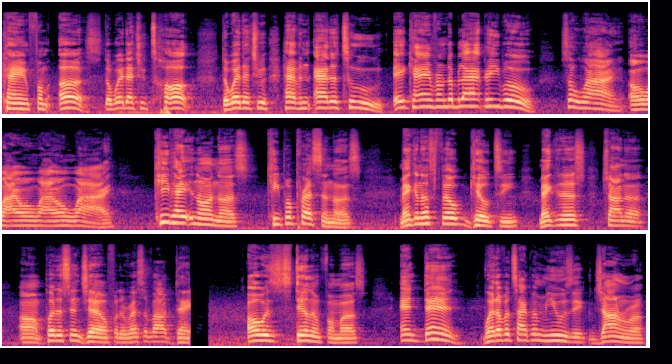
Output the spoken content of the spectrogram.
came from us. The way that you talk, the way that you have an attitude, it came from the black people. So why, oh why, oh why, oh why, keep hating on us, keep oppressing us, making us feel guilty, making us trying to um, put us in jail for the rest of our day, always stealing from us, and then whatever type of music genre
